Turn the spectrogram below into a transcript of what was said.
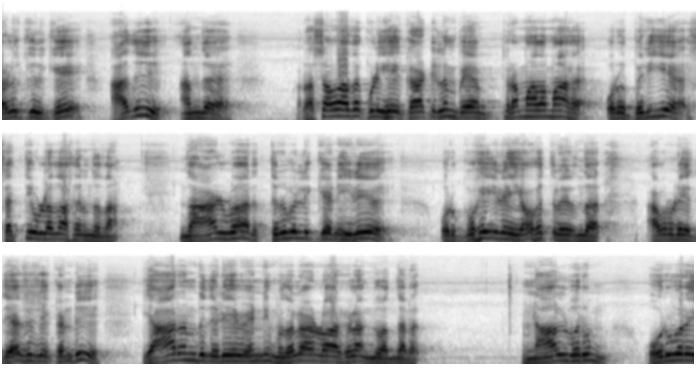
அழுக்கு இருக்கே அது அந்த ரசவாத குளிகை காட்டிலும் பிரமாதமாக ஒரு பெரிய சக்தி உள்ளதாக இருந்ததாம். இந்த ஆழ்வார் திருவல்லிக்கேணியிலே ஒரு குகையிலே யோகத்தில் இருந்தார். அவருடைய தேசத்தை கண்டு யாரென்று தெரிய வேண்டி முதலாழ்வார்கள் அங்கு வந்தனர். நால்வரும் ஒருவரை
